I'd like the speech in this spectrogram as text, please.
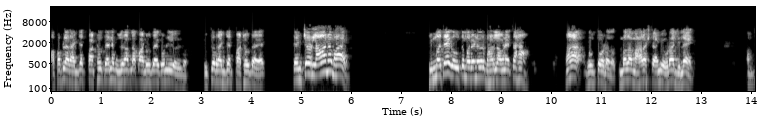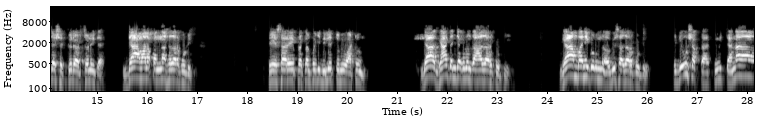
आपापल्या राज्यात पाठवताय ना? गुजरातला पाठवताय कोणी इतर राज्यात पाठवताय. त्यांच्यावर लावा ना भार. हिंमत आहे गौतम अरण्यवर भार लावण्याचा? हा. हा गौतम तुम्हाला महाराष्ट्र आम्ही एवढा दिलाय. आमच्या शेतकरी अडचणीत आहे. द्या आम्हाला पन्नास हजार कोटी. ते एस आर ए प्रकल्प जे दिलेत तुम्ही वाटून. द्या घ्या त्यांच्याकडून दहा हजार कोटी. घ्या अंबानीकडून वीस हजार कोटी. ते देऊ शकतात. तुम्ही त्यांना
